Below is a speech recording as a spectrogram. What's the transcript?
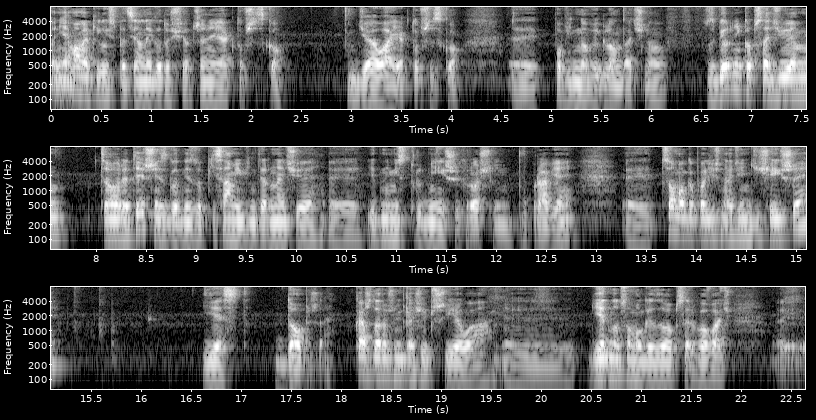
No nie mam jakiegoś specjalnego doświadczenia, jak to wszystko działa, jak to wszystko y, powinno wyglądać. No, zbiornik obsadziłem teoretycznie, zgodnie z opisami w internecie, y, jednymi z trudniejszych roślin w uprawie. Y, co mogę powiedzieć na dzień dzisiejszy? Jest dobrze. Każda roślinka się przyjęła. Y, jedno, co mogę zaobserwować, y,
